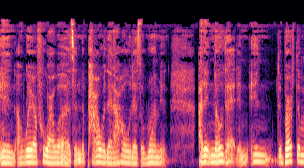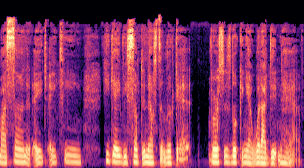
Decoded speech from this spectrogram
and aware of who I was and the power that I hold as a woman. I didn't know that. And in the birth of my son at age 18, he gave me something else to look at versus looking at what I didn't have.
